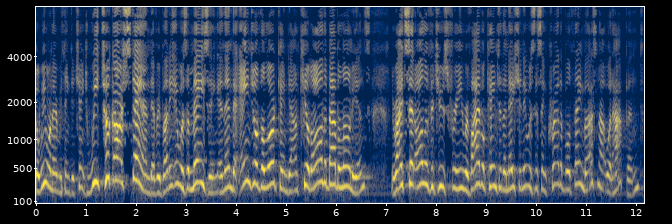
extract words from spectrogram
But we want everything to change. We took our stand, everybody. It was amazing. And then the angel of the Lord came down, killed all the Babylonians, right? Set all of the Jews free. Revival came to the nation. It was this incredible thing, but that's not what happened.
